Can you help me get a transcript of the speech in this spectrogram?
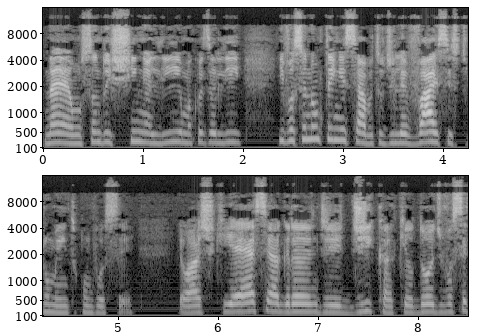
né, um sanduichinho ali, uma coisa ali, e você não tem esse hábito de levar esse instrumento com você. Eu acho que essa é a grande dica que eu dou de você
